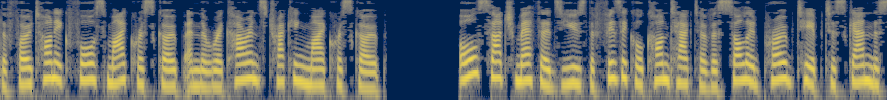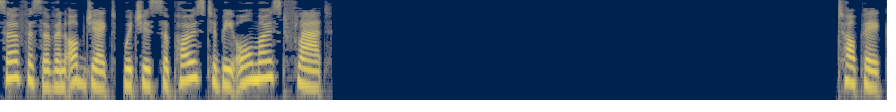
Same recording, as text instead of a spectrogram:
the photonic force microscope and the recurrence tracking microscope. All such methods use the physical contact of a solid probe tip to scan the surface of an object, which is supposed to be almost flat. Topic:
